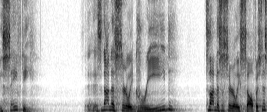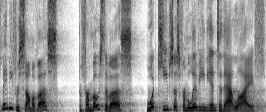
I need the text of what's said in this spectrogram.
is safety. It's not necessarily greed, it's not necessarily selfishness, maybe for some of us, but for most of us, what keeps us from living into that life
